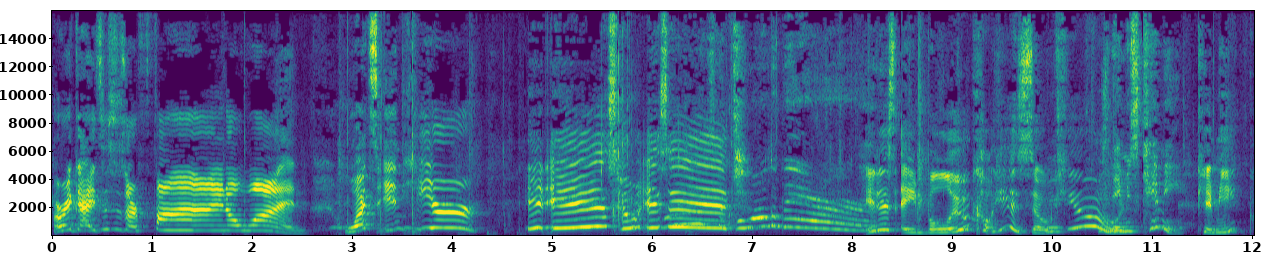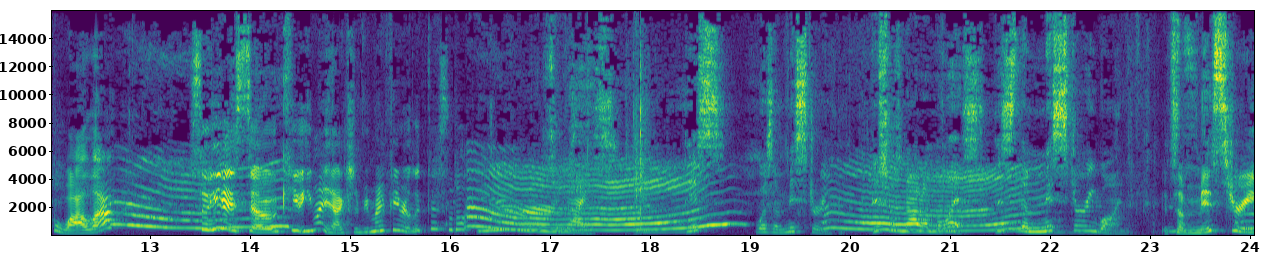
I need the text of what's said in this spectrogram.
All right, guys, this is our final one. What's in here? It is, who is it? Koala bear. It is a blue, he is so cute. His name is Kimmy. Kimmy Koala. So he is so cute. He might actually be my favorite. Look at this little So guys, this was a mystery. This was not on the list. This is the mystery one. It's a mystery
